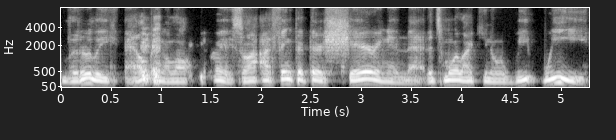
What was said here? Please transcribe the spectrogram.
literally helping along the way. So I think that they're sharing in that. It's more like, you know, we we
